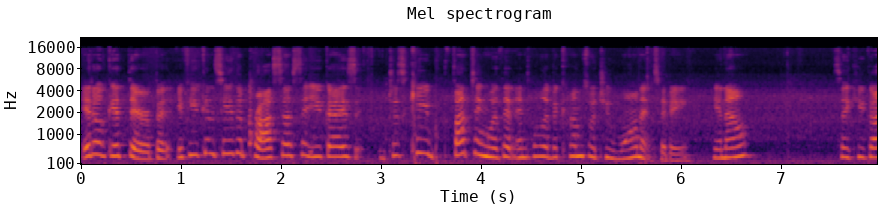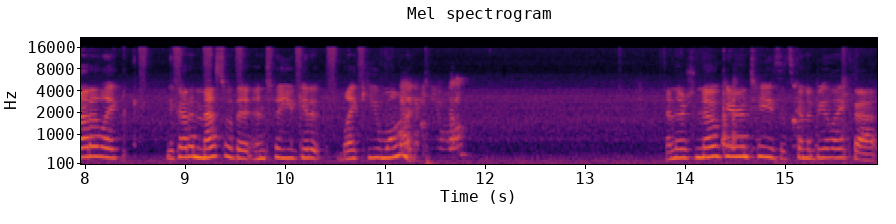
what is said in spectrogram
it'll get there. But if you can see the process that you guys just keep futzing with it until it becomes what you want it to be, you know? It's like you gotta like you gotta mess with it until you get it like you want it. And there's no guarantees it's gonna be like that.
